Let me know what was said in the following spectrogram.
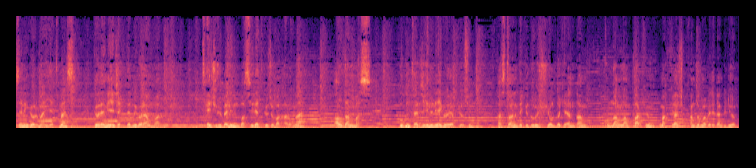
senin görmen yetmez, göremeyeceklerini gören vardır. Tecrübenin basiret gözü bakar ona, aldanmaz. Bugün tercihini neye göre yapıyorsun? Hastanedeki duruş, yoldaki endam, kullanılan parfüm, makyaj, kandırma beni ben biliyorum.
